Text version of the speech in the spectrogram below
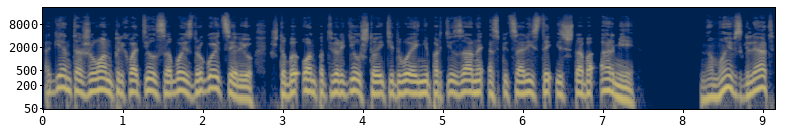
Агента же он прихватил с собой с другой целью, чтобы он подтвердил, что эти двое не партизаны, а специалисты из штаба армии. На мой взгляд,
